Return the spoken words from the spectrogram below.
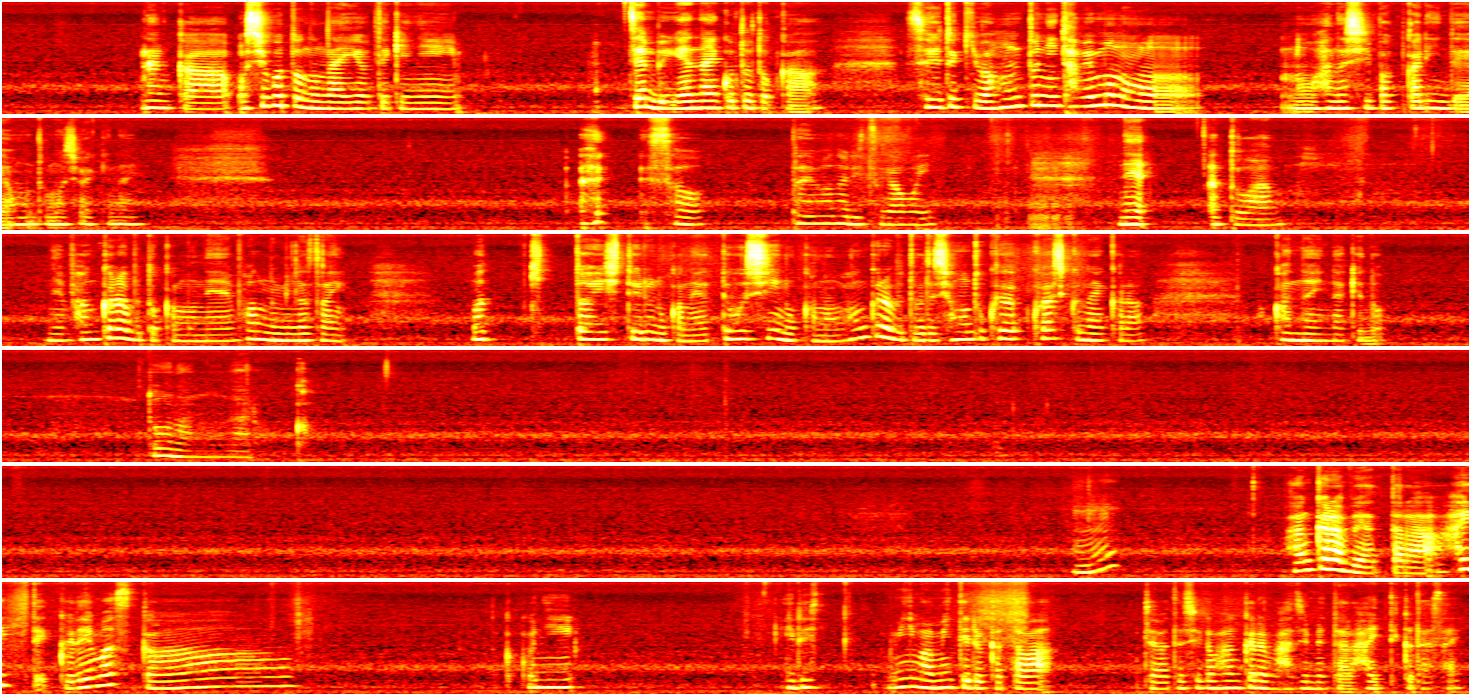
なんかお仕事の内容的に全部言えないこととかそういう時は本当に食べ物の話ばっかりんで本当申し訳ない。そう。食べ物率が多い。ね。あとはねファンクラブとかもねファンの皆さんは期待してるのかなやってほしいのかな。ファンクラブって私ほんと詳しくないから分かんないんだけど。どうなのだろうかんファンクラブやったら入ってくれますか？ここにいる今見てる方はじゃあ私がファンクラブ始めたら入ってください。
